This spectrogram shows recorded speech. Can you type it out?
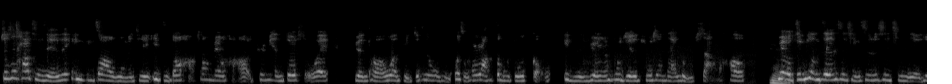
就是他其实也是映照我们其实一直都好像没有好好去面对所谓。源头的问题就是我们为什么会让这么多狗一直源源不绝出现在路上？然后没有晶片这件事情，是不是其实也就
